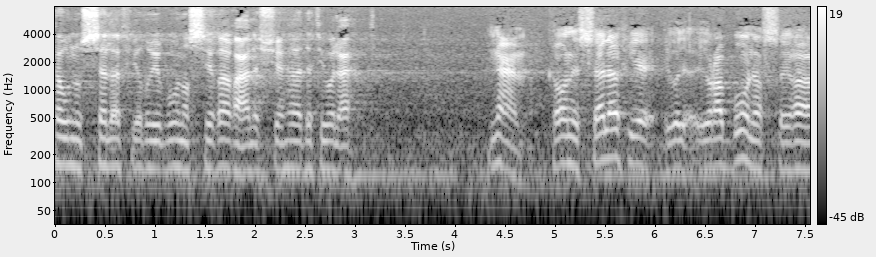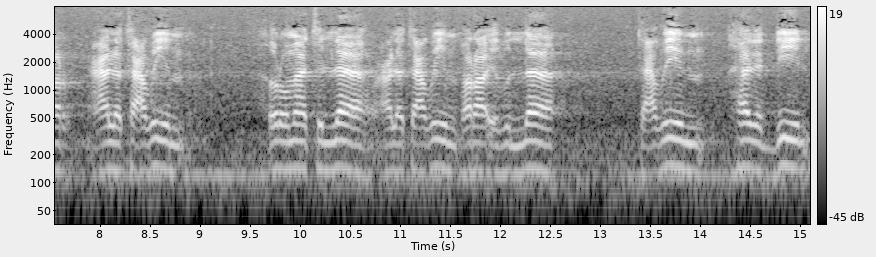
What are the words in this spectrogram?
كون السلف يضربون الصغار على الشهادة والعهد. نعم كون السلف يربون الصغار على تعظيم حرمات الله وعلى تعظيم فرائض الله تعظيم هذا الدين.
